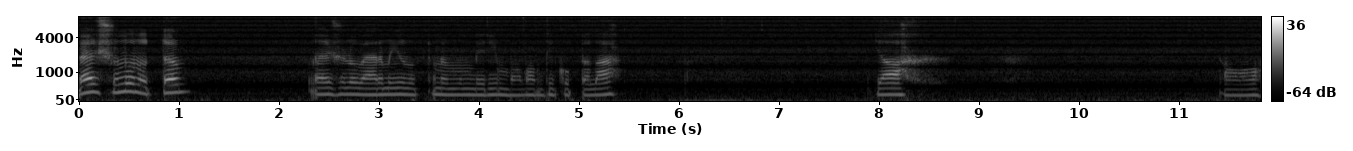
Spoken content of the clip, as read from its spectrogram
ben şunu unuttum. Ben şunu vermeyi unuttum. Hemen vereyim bağlantıyı kopyala. Ya. Ya.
